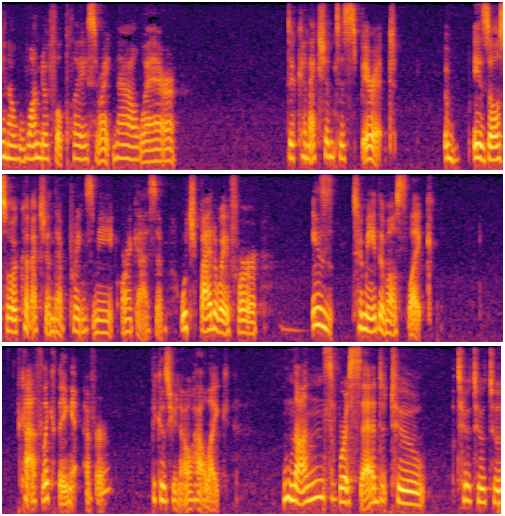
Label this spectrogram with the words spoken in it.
in a wonderful place right now where the connection to spirit is also a connection that brings me orgasm which by the way for is to me the most like catholic thing ever. Because you know how like nuns were said to to to to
